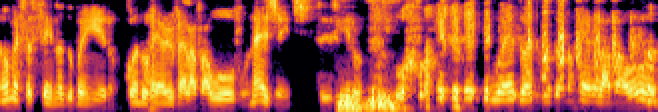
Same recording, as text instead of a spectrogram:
Amo essa cena do banheiro, quando o Harry vai lavar o ovo, né, gente? Vocês viram o, o Edward mandando o Harry lavar o ovo?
